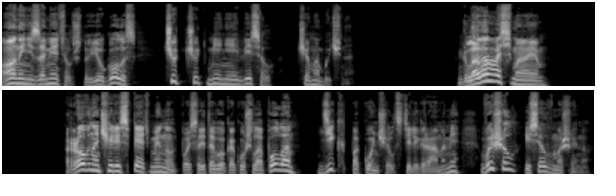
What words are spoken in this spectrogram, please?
Он и не заметил, что ее голос чуть-чуть менее весел, чем обычно. Глава восьмая. Ровно через пять минут после того, как ушла Пола, Дик покончил с телеграммами, вышел и сел в машину.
